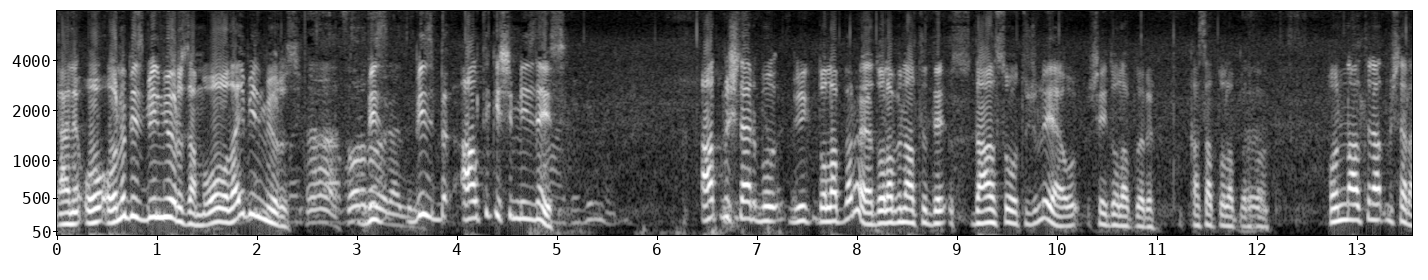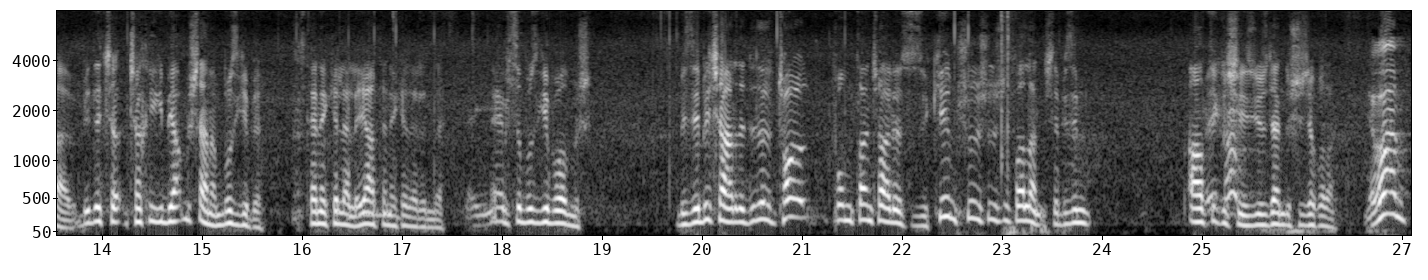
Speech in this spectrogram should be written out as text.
yani o onu biz bilmiyoruz ama o olayı bilmiyoruz. Ha, sonra Biz da öğrendim. biz 6 kişi miyiz neyiz? 60'lar bu büyük dolaplar var ya dolabın altı de- daha soğutuculu ya o şey dolapları kasap dolapları falan. Onun altına atmışlar abi. Bir de ça- çakı gibi yapmışlar ama buz gibi. Tenekelerle yağ tenekelerinde. Hepsi buz gibi olmuş. Bizi bir çağırdı dediler "Ça- komutan çağırıyor sizi. Kim şu şu şu falan. İşte bizim 6 kişiyiz yüzden düşecek olan. Devam.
